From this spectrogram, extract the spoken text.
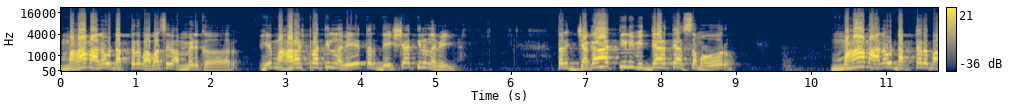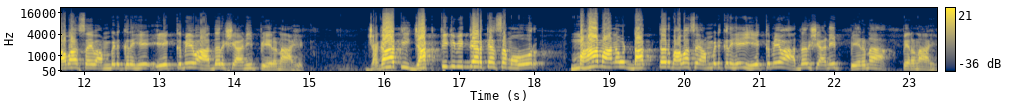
महामानव डॉक्टर बाबासाहेब आंबेडकर हे महाराष्ट्रातील नव्हे तर देशातील नव्हे. तर जगातील विद्यार्थ्यासमोर महामानव डॉक्टर बाबासाहेब आंबेडकर हे एकमेव आदर्श आणि प्रेरणा आहेत. जगातील जागतिक विद्यार्थ्यासमोर महामानव डॉक्टर बाबासाहेब आंबेडकर हे एकमेव आदर्श आणि प्रेरणा प्रेरणा आहे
